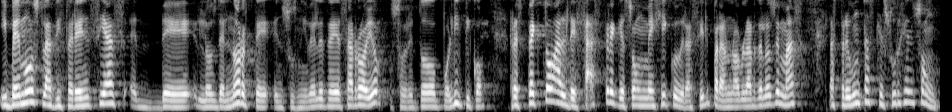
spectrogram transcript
y vemos las diferencias de los del norte en sus niveles de desarrollo, sobre todo político, respecto al desastre que son México y Brasil, para no hablar de los demás, las preguntas que surgen son,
